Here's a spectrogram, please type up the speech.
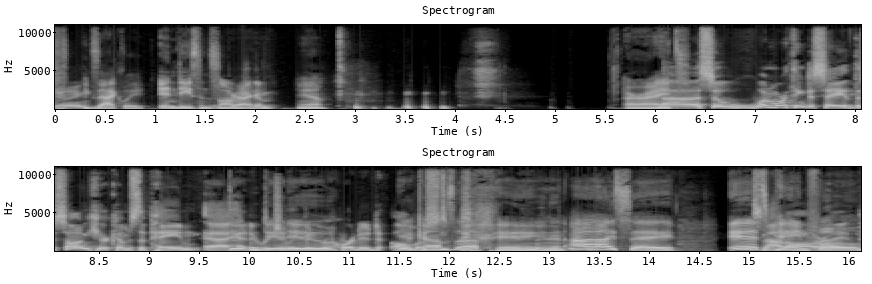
they're doing. exactly. Indecent Drag songwriting. Yeah. All right. Uh, so one more thing to say: the song "Here Comes the Pain" uh, had originally been recorded. Almost. Here comes the pain, and I say it's, it's painful.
